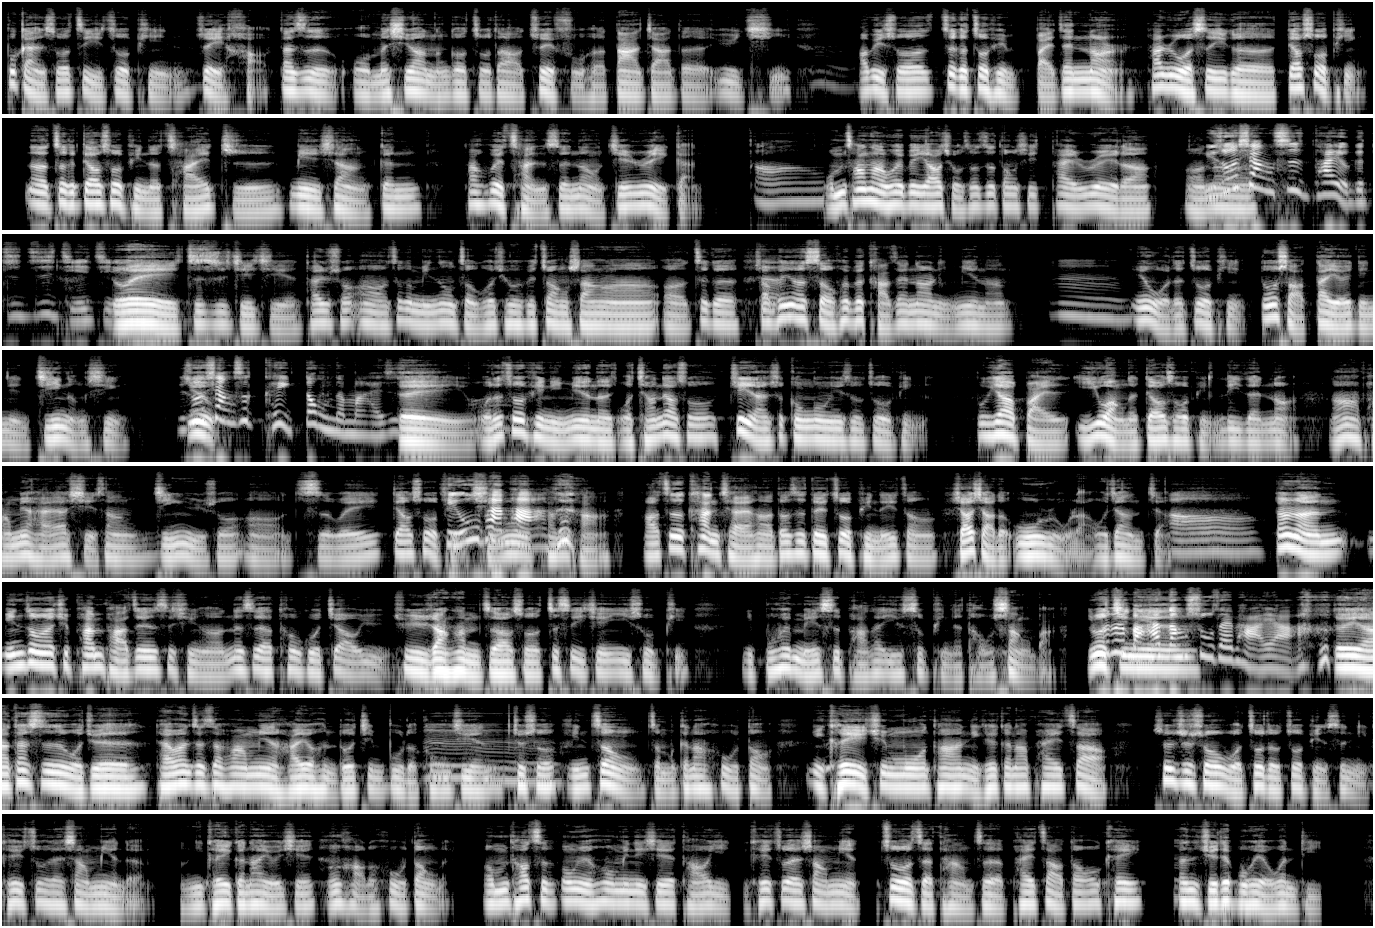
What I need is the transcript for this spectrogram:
不敢说自己作品最好，但是我们希望能够做到最符合大家的预期。好比说，这个作品摆在那儿，它如果是一个雕塑品。那这个雕塑品的材质、面相，跟它会产生那种尖锐感哦。我们常常会被要求说这东西太锐了哦。你说像是它有个枝枝节节，对，枝枝节节，他就说哦，这个民众走过去会被撞伤啊？哦，这个小朋友的手会不会卡在那里面呢？嗯，因为我的作品多少带有一点点机能性。你说像是可以动的吗？还是对我的作品里面呢？我强调说，既然是公共艺术作品不要把以往的雕塑品立在那儿，然后旁边还要写上警语说：“哦，此为雕塑品，请勿攀爬。”攀爬，好，这个看起来哈都是对作品的一种小小的侮辱了。我这样讲哦，当然民众要去攀爬这件事情啊，那是要透过教育去让他们知道说这是一件艺术品。你不会没事爬在艺术品的头上吧？如果今天把它当树在爬呀？对呀、啊，但是我觉得台湾在这方面还有很多进步的空间。嗯、就说民众怎么跟他互动，你可以去摸它，你可以跟他拍照，甚至说我做的作品是你可以坐在上面的，你可以跟他有一些很好的互动的。我们陶瓷公园后面那些陶椅，你可以坐在上面，坐着、躺着拍照都 OK，但是绝对不会有问题。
